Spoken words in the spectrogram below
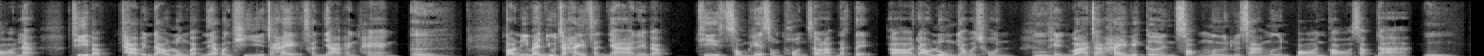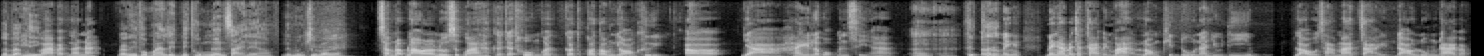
ก่อนแล้ว ที่แบบถ้าเป็นดาวรุ่งแบบเนี้ยบางทีจะให้สัญญาแพงๆเออ ตอนนี้แมนยูจะให้สัญญาในแบบ ที่สมเหตุสมผลสำหรับนักเตะเอ่อดาวรุ่งเยาวชนอืมเห็นว่าจะให้ไม่เกิน20,000หรือ30,000ปอนด์ต่อสัปดาห์ อืมแล้วแบบเห็นี้นว่าแบบนั้นนะ แบบนี้พวกมาดริดไม่ทุ่มเงินใส่เลยเหรอหรือมึงคิดว่าไงสำหรับเราเรารู้สึกว่าถ้าเกิดจะทุ่มก็ก็ก็ต้องยอมคือเอ่ออย่าให้ระบบมันเสีย เออเออคือเอถ้าอไม่งั้นไม่งั้นมันจะกลายเป็นว่าลองคิดดูนะอยู่ดี เราสามารถจ่ายดาวรุ่งได้แบบ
